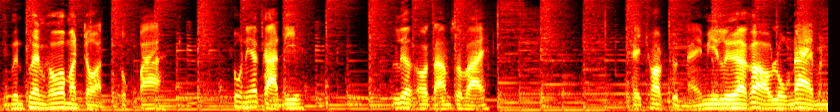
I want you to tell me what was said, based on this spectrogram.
นี่เพื่อนๆเขาก็มาจอดตกปลาช่วงนี้อากาศดี เลือกเอาตามสบาย ใครชอบจุดไหนมีเรือก็เอาลงได้มัน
